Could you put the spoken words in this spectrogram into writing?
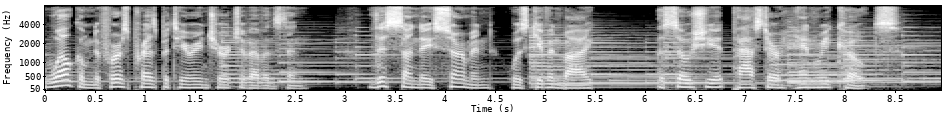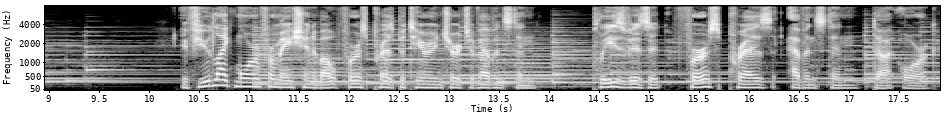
Welcome to First Presbyterian Church of Evanston. This Sunday's sermon was given by Associate Pastor Henry Coates. If you'd like more information about First Presbyterian Church of Evanston, please visit firstpresevanston.org.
